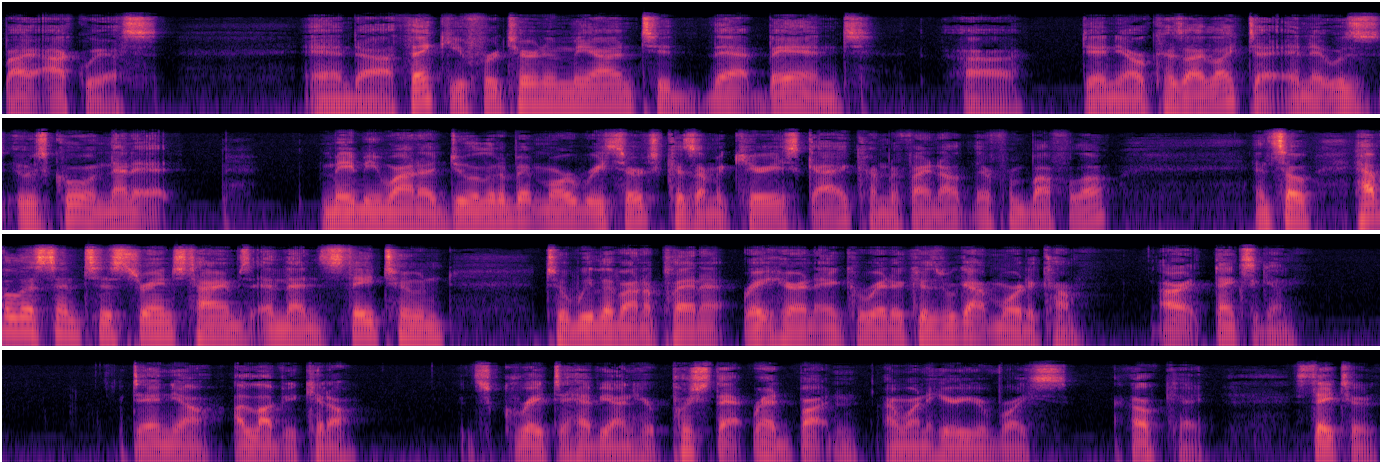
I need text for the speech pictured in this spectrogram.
by Aqueous, and uh, thank you for turning me on to that band, uh, Danielle, because I liked it and it was it was cool. And then it made me want to do a little bit more research because I'm a curious guy. Come to find out they're from Buffalo. And so have a listen to Strange Times and then stay tuned to We Live on a Planet right here on Anchor Radio because we got more to come. All right, thanks again. Danielle, I love you, kiddo. It's great to have you on here. Push that red button. I want to hear your voice. Okay, stay tuned.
